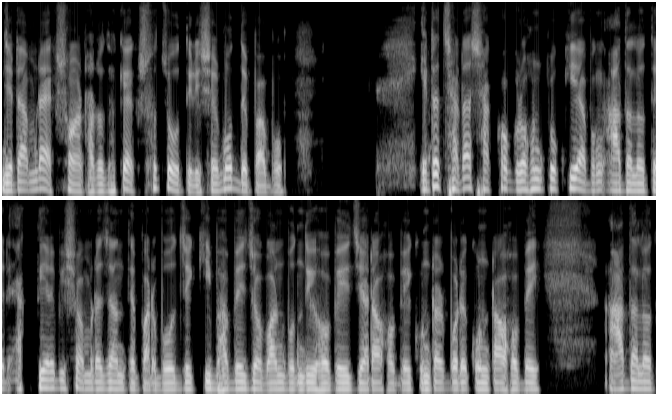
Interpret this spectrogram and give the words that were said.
যেটা আমরা ১১৮ থেকে একশো চৌত্রিশের মধ্যে পাবো। এটা ছাড়া সাক্ষ্য গ্রহণ প্রক্রিয়া এবং আদালতের এখতিয়ার বিষয়ে আমরা জানতে পারব যে কীভাবে জবানবন্দি হবে, যারা হবে, কোনটার পরে কোনটা হবে। আদালত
